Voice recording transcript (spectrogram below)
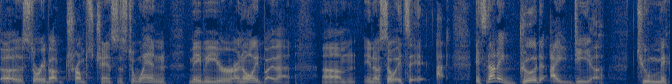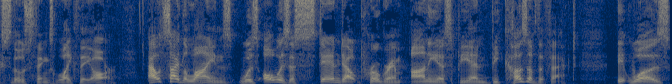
a story about Trump's chances to win, maybe you're annoyed by that. Um, you know, so it's it's not a good idea to mix those things like they are. Outside the Lines was always a standout program on ESPN because of the fact it was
